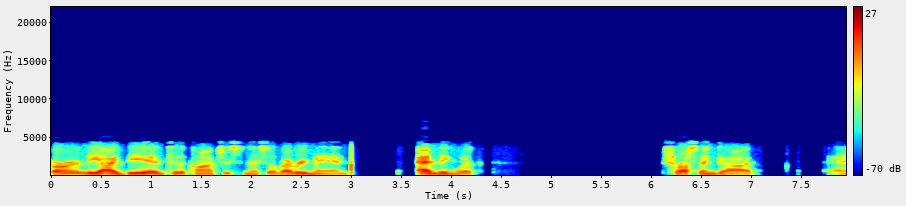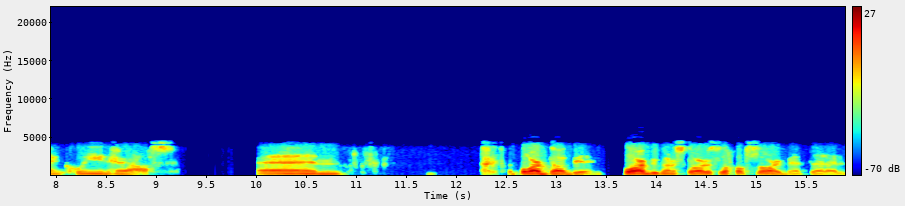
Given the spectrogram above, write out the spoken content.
burn the idea into the consciousness of every man, ending with trusting God and clean house. And Barb dug in. Barb, you're going to start us off. Sorry about that. I had a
